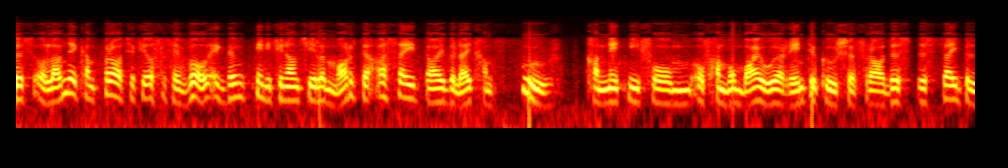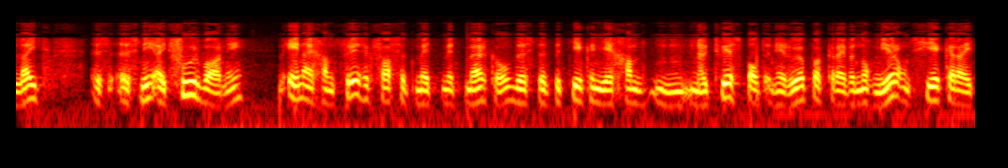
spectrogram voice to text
Dus Hollande kan praat soveel as hy wil. Ek dink net die finansiële markte as hy daai beleid gaan voer, gaan net nie vir hom of gaan hom baie hoë rentekoerse vra. Dus dis sy beleid is is nie uitvoerbaar nie en hy gaan vreeslik vassit met met Merkel dus dit beteken jy gaan nou twee spalt in Europa kry wat nog meer onsekerheid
